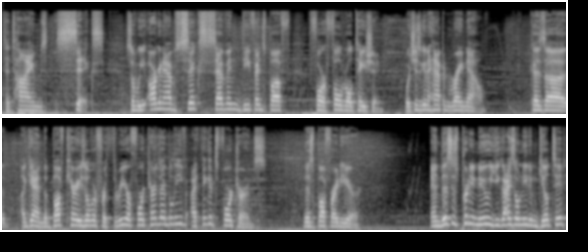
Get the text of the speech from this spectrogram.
to times 6. So we are going to have 6, 7 defense buff for full rotation, which is going to happen right now. Because, uh, again, the buff carries over for three or four turns, I believe. I think it's four turns. This buff right here. And this is pretty new. You guys don't need him guilted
